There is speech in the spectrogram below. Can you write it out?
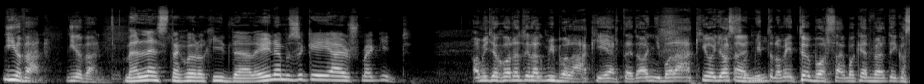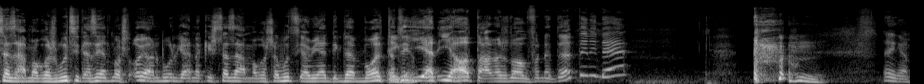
Nyilván, nyilván. Mert lesznek olyanok el, én nem ezek ai meg itt. Ami gyakorlatilag miből áll ki, érted? Annyiból áll ki, hogy azt, hogy Annyi. mit tudom én, több országban kedvelték a szezámmagos bucit, ezért most olyan burgernek is szezámmagos a buci, ami eddig nem volt. Tehát Igen. hogy ilyen, ilyen hatalmas dolgok fognak történni, de... Igen.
